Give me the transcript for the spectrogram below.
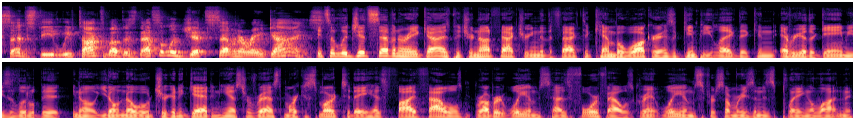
said, Steve. We've talked about this. That's a legit seven or eight guys. It's a legit seven or eight guys, but you're not factoring to the fact that Kemba Walker has a gimpy leg that can every other game he's a little bit, you know, you don't know what you're going to get and he has to rest. Marcus Smart today has five fouls. Robert Williams has four fouls. Grant Williams for some reason is playing a lot and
